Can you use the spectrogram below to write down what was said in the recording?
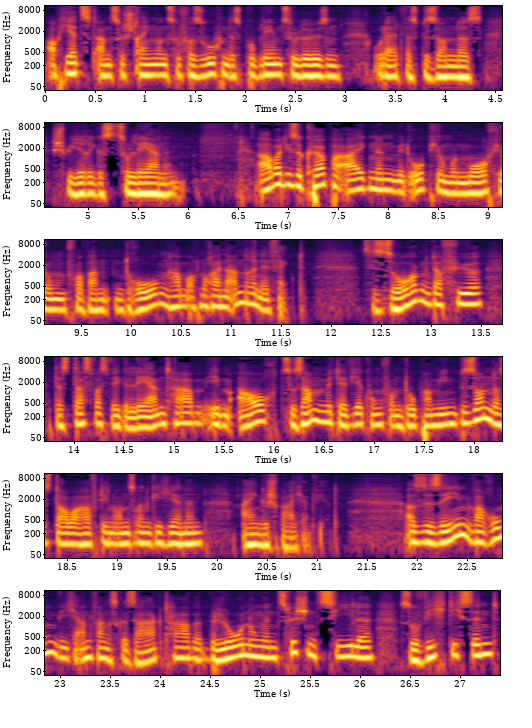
auch jetzt anzustrengen und zu versuchen, das Problem zu lösen oder etwas besonders Schwieriges zu lernen. Aber diese körpereigenen mit Opium und Morphium verwandten Drogen haben auch noch einen anderen Effekt. Sie sorgen dafür, dass das, was wir gelernt haben, eben auch zusammen mit der Wirkung vom Dopamin besonders dauerhaft in unseren Gehirnen eingespeichert wird. Also Sie sehen, warum, wie ich anfangs gesagt habe, Belohnungen, Zwischenziele so wichtig sind,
